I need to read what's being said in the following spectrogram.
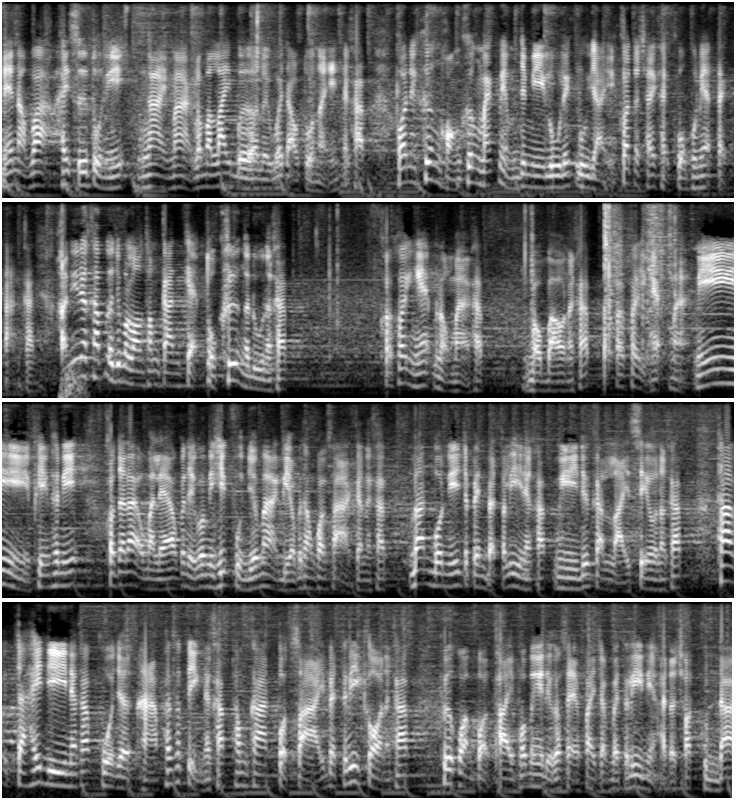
แนะนำว่าให้ซื้อตัวนี้ง่ายมากแล้วมาไล่เบอร์เลยว่าจะเอาตัวไหนนะครับ เพราะในเครื่องของเครื่องแม็กเนี่ยมันจะมีรูเล็กรูใหญ่ก็จะใช้ไขควงพวกนี้แตกต่างกัน คราวนี้นะครับเราจะมาลองทำการแกะตัวเครื่องกันดูนะครับ ค่อยๆแงะมันออกมาครับ เบาๆนะครับค่อยๆแงะมา นี่เพียงเท่านี้ก็จะได้ออกมาแล้วก็จะเห็นว่ามีขี้ฝุ่นเยอะมากเดี๋ยวไปทำความสะอาดกันนะครับด้านบนนี้จะเป็นแบตเตอรี่นะครับมีด้วยกันหลายเซลล์นะครับถ้าจะให้ดีนะครับควรจะหาพลาสติกนะครับทำการปลดสายแบตเตอรี่ก่อนนะครับเพื่อความปลอดภัยเพราะไม่งั้นเดี๋ยวกระแสไฟจากแบตเตอรี่เนี่ยอาจจะช็อตคุณได้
